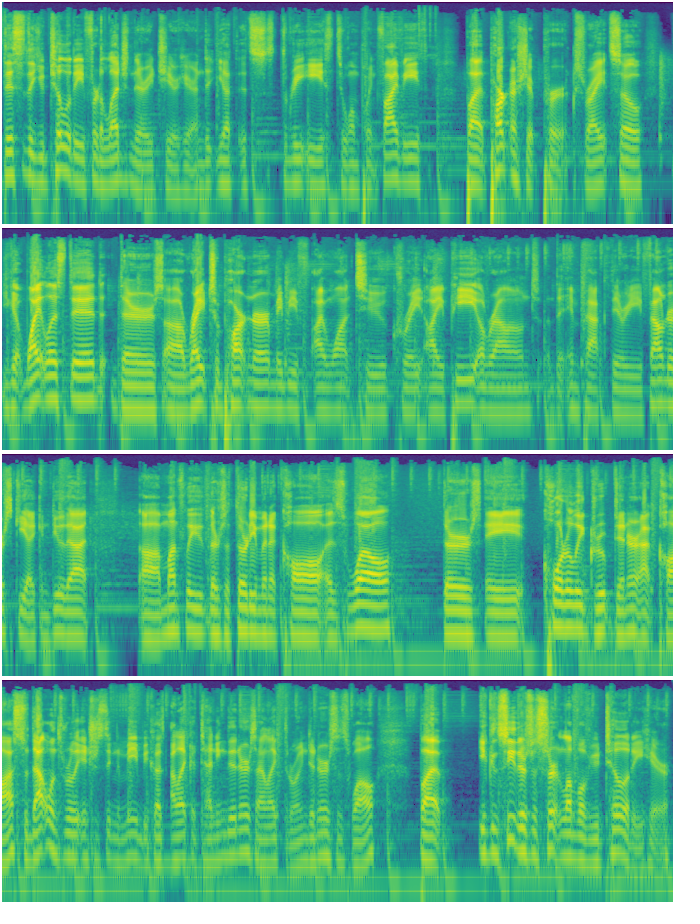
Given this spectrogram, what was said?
this is the utility for the legendary tier here, and yet it's 3 ETH to 1.5 ETH, but partnership perks, right? So you get whitelisted, there's a right to partner. Maybe if I want to create IP around the Impact Theory Founders Key, I can do that. Uh, monthly, there's a 30 minute call as well. There's a quarterly group dinner at cost. So that one's really interesting to me because I like attending dinners. I like throwing dinners as well. But you can see there's a certain level of utility here.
